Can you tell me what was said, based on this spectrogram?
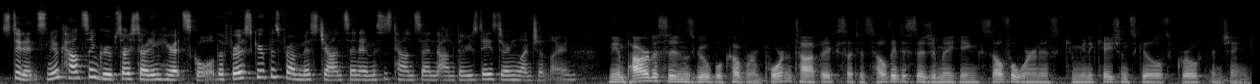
Students, new counseling groups are starting here at school. The first group is from Miss Johnson and Mrs. Townsend on Thursdays during Lunch and Learn. The Empower Decisions group will cover important topics such as healthy decision making, self awareness, communication skills, growth, and change.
